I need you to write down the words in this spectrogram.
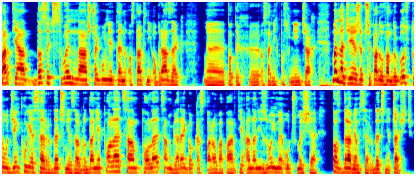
Partia dosyć słynna, szczególnie ten ostatni obrazek e, po tych e, ostatnich posunięciach. Mam nadzieję, że przypadł Wam do gustu. Dziękuję serdecznie za oglądanie. Polecam, polecam Garego Kasparowa partię. Analizujmy, uczmy się. Pozdrawiam serdecznie, cześć.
